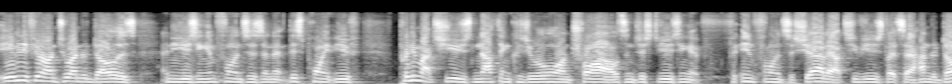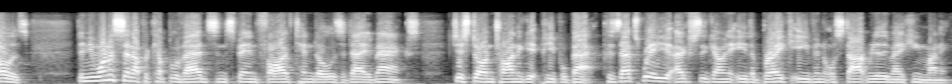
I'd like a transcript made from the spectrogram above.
even if you're on $200 and you're using influencers and at this point you've pretty much used nothing because you're all on trials and just using it for influencer shout outs, you've used let's say $100 then you want to set up a couple of ads and spend five, ten dollars a day max just on trying to get people back because that's where you're actually going to either break even or start really making money.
